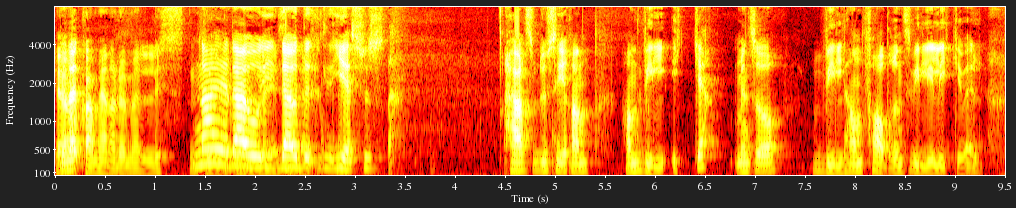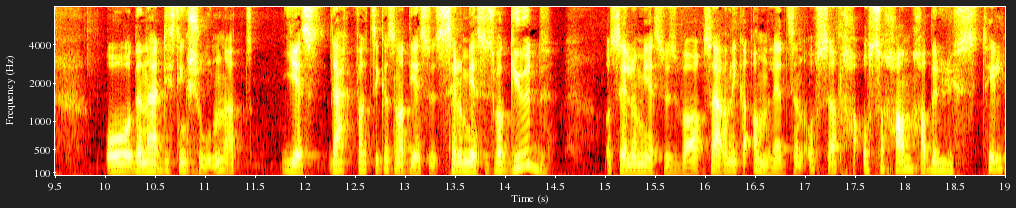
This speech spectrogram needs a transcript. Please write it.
Ja, det- hva mener du med lysten Nei, til det er jo, det er jo det. Jesus Her, som du sier, han, han vil ikke, men så vil han Faderens vilje likevel. Og denne her distinksjonen at Jesus, Det er faktisk ikke sånn at Jesus, selv om Jesus var Gud, Og selv om Jesus var, så er han ikke annerledes enn oss. At også han hadde lyst til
